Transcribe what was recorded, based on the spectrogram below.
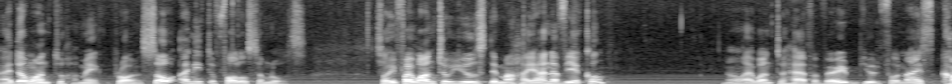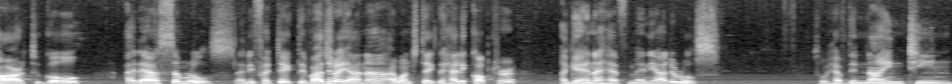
I don't want to make problems. So I need to follow some rules. So if I want to use the Mahayana vehicle, no, I want to have a very beautiful, nice car to go, uh, there are some rules. And if I take the Vajrayana, I want to take the helicopter, again, I have many other rules. So we have the 19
